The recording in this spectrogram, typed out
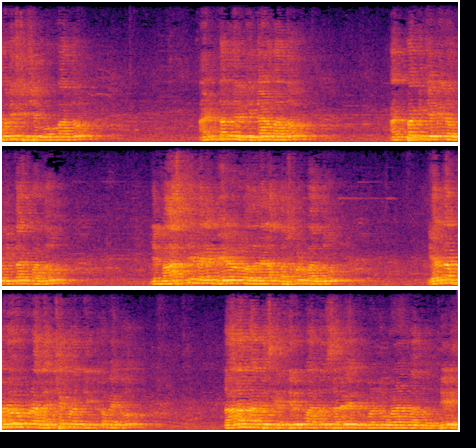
ಪೊಲೀಸ್ ಸ್ಟೇಷನ್ಗೆ ಹೋಗಬಾರ್ದು ಅಂಟಂದ್ರೆ ಕಿತ್ತಾಡಬಾರ್ದು ಅಕ್ಕಪಕ್ಕ ಜಮೀನು ಕಿತ್ತಾಕ್ಬಾರ್ದು, ನಿಮ್ಮ ಆಸ್ತಿ ಮೇಲೆ ಬೇರೆಯವರು ಅದನ್ನೆಲ್ಲ ಬರ್ಸ್ಕೊಡ್ಬಾರ್ದು ಎಲ್ಲ ಬಡವರು ಕೂಡ ಲಂಚ ಕೂಡ ನಿಂತ್ಕೋಬೇಕು ತಾಲೂಕು ತಿರುಗಬಾರ್ದು ಸರ್ವೆ ಬಿಟ್ಕೊಂಡು ಓಡಾಡಬಾರ್ದು ಅಂತ ಹೇಳಿ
